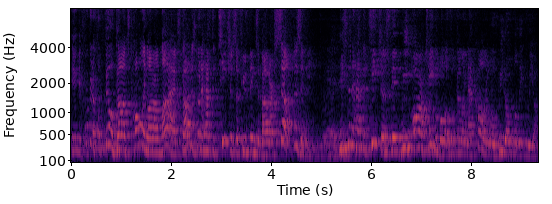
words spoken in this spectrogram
If we're going to fulfill God's calling on our lives, God is going to have to teach us a few things about ourselves, isn't he? He's going to have to teach us that we are capable of fulfilling that calling when we don't believe we are.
